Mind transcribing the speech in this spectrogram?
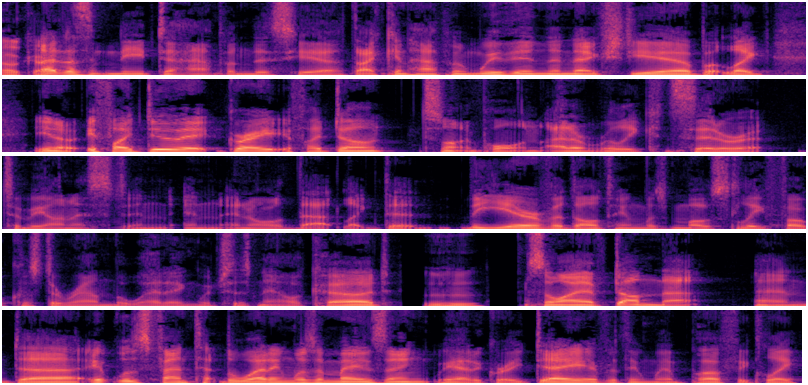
Okay. that doesn't need to happen this year. That can happen within the next year. But like you know, if I do it, great. If I don't, it's not important. I don't really consider it to be honest. In in, in all of that, like the the year of adulting was mostly focused around the wedding, which has now occurred. hmm So I have done that. And uh, it was fantastic. The wedding was amazing. We had a great day. Everything went perfectly.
